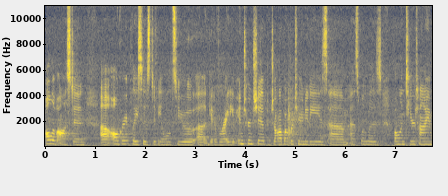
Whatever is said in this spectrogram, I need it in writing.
all of Austin. Uh, all great places to be able to uh, get a variety of internship, job opportunities, um, as well as volunteer time,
